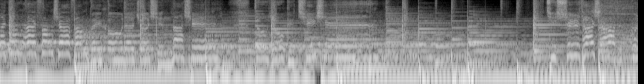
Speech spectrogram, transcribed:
来当爱放下防备后的这些那些，都有个期限。其实台下的观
